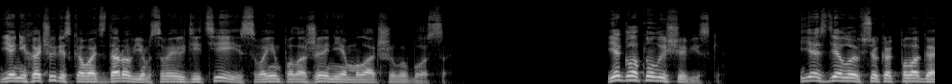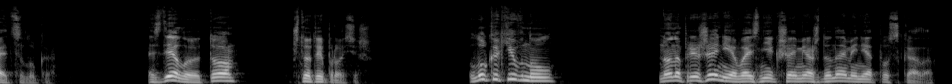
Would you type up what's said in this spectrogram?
Я не хочу рисковать здоровьем своих детей и своим положением младшего босса. Я глотнул еще виски. Я сделаю все, как полагается, Лука. Сделаю то, что ты просишь. Лука кивнул, но напряжение, возникшее между нами, не отпускало.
